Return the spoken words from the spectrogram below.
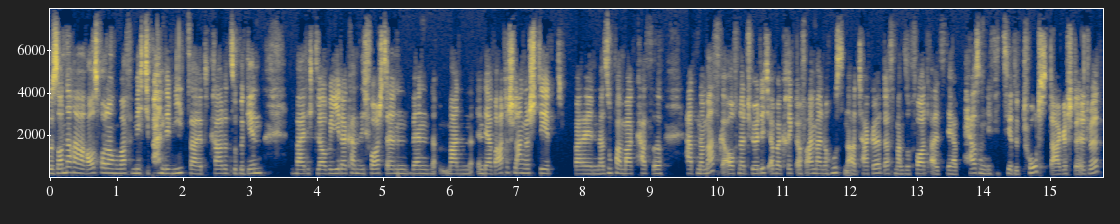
besondere Herausforderung war für mich die Pandemiezeit, gerade zu Beginn, weil ich glaube, jeder kann sich vorstellen, wenn man in der Warteschlange steht, bei einer Supermarktkasse, hat eine Maske auf natürlich, aber kriegt auf einmal eine Hustenattacke, dass man sofort als der personifizierte Tod dargestellt wird.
